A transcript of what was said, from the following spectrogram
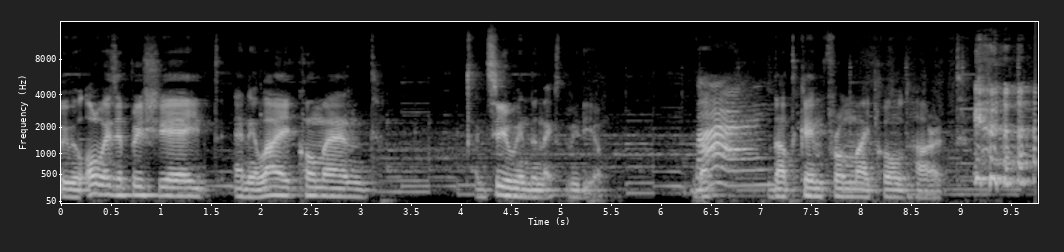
We will always appreciate any like, comment, and see you in the next video. Bye that came from my cold heart.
